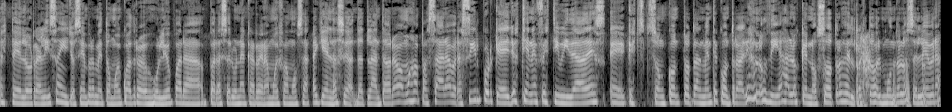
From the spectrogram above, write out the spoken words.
este, lo realizan y yo siempre me tomo el 4 de julio para, para hacer una carrera muy famosa aquí en la ciudad de Atlanta. Ahora vamos a pasar a Brasil porque ellos tienen festividades eh, que son totalmente contrarias a los días a los que nosotros, el resto del mundo, lo celebra.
